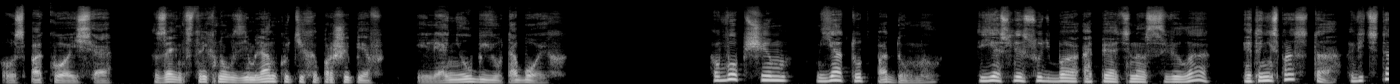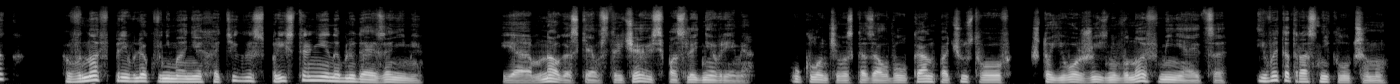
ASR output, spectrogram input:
«Успокойся», — Зейн встряхнул землянку, тихо прошипев, «или они убьют обоих». «В общем, я тут подумал, если судьба опять нас свела, это неспроста, ведь так?» Вновь привлек внимание Хатигас, пристальнее наблюдая за ними. «Я много с кем встречаюсь в последнее время», — уклончиво сказал вулкан, почувствовав, что его жизнь вновь меняется, и в этот раз не к лучшему.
